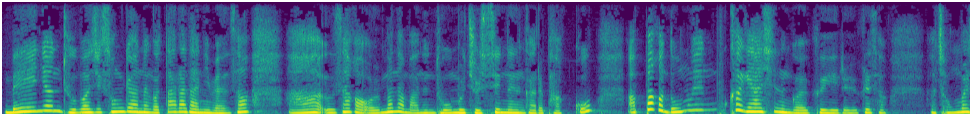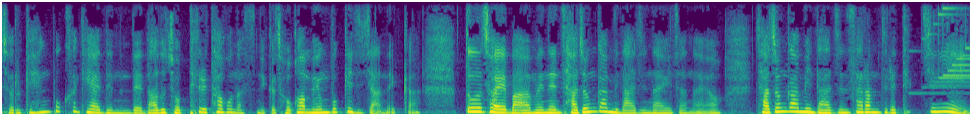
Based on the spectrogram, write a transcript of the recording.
매년 두 번씩 선교하는 거 따라다니면서 아 의사가 얼마나 많은 도움을 줄 수 있는가를 봤고 아빠가 너무 행복하게 하시는 거예요 그 일을. 그래서 아, 정말 저렇게 행복하게 해야 되는데 나도 저 피를 타고 났으니까 저거 하면 행복해지지 않을까. 또 저의 마음에는 자존감이 낮은 아이잖아요. 자존감이 낮은 사람들의 특징이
